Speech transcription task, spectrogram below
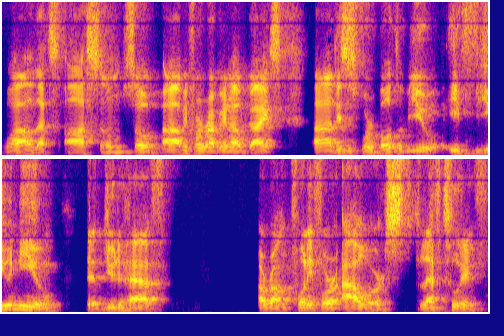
Wow, that's awesome. So uh, before wrapping up, guys, uh, this is for both of you. If you knew that you'd have around 24 hours left to live,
